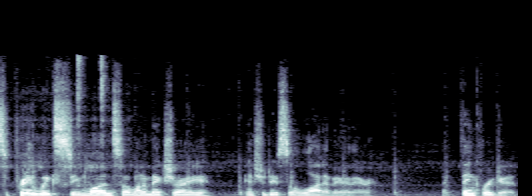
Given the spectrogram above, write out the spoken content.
It's a pretty weak steam wand, so I want to make sure I introduce a lot of air there. I think we're good.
